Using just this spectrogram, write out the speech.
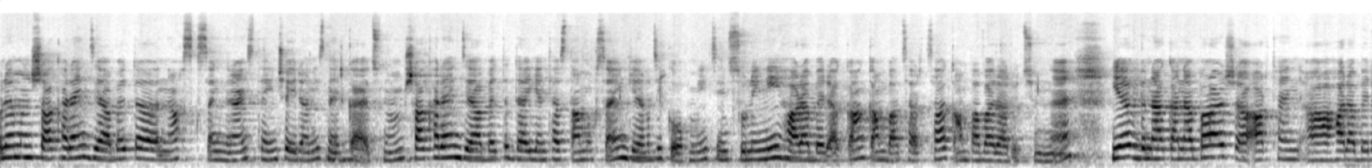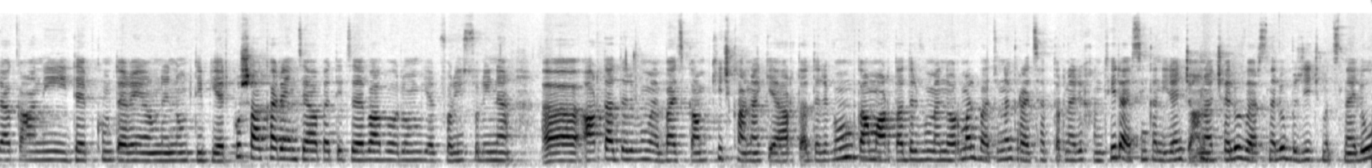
Ուրեմն շաքարային դիաբետը նախ սկսենք նրանից, թե ինչ է Իրանից ներկայացնում։ Շաքարային դիաբետը դա ենթաստամոքսային գեղձի կողմից ինսուլինի հարաբերական կամ բացարձակ անբավարարությունն է, եւ բնականաբար արդեն հարաբերականի դեպքում տեղի ունենում տիպ 2 շաքարային դիաբետի ձևավորում, երբ որ ինսուլինը արտադրվում է, բայց կամ քիչ քանակի է արտադրվում, կամ արտադրվում է նորմալ, բայց ունենք ռեցեպտորների խնդիր, այսինքն իրեն ճանաչելու, վերցնելու, բջիջ մտցնելու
